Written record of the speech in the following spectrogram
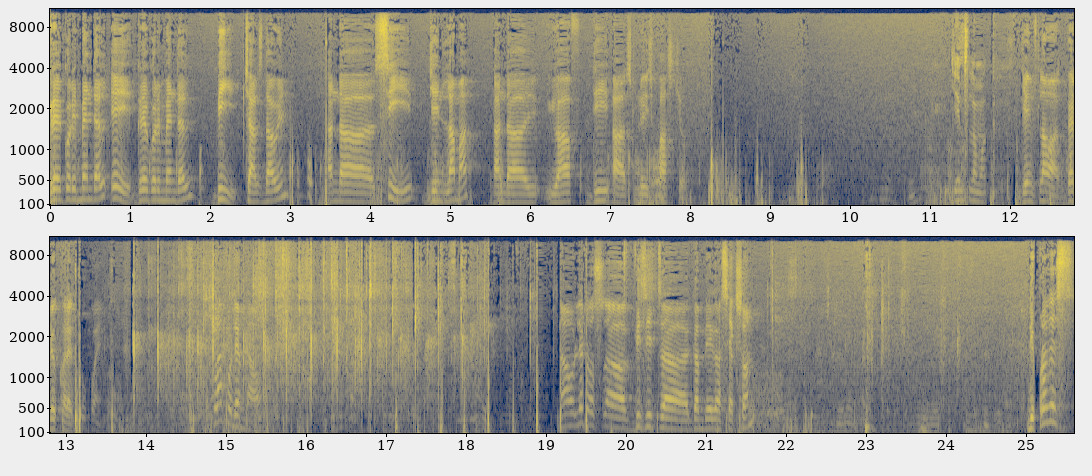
Gregory Mendel, A. Gregory Mendel, B. Charles Darwin, And uh, C, Jean Lamarck. And uh, you have D as Louis Pasteur. James Lamarck. James Lamarck, very correct, two points. Clap for them now. Now let us uh, visit uh, Gambega section. The process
